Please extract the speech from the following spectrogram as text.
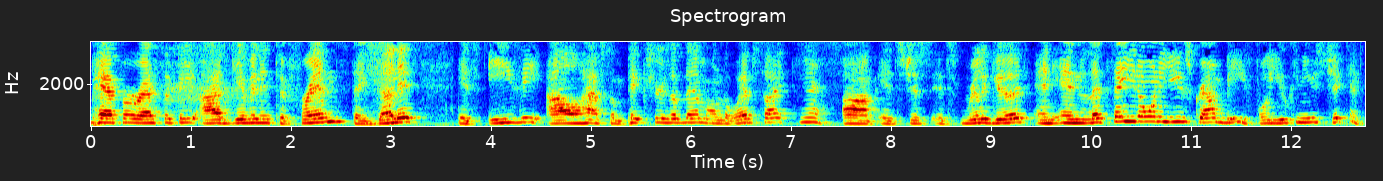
pepper recipe. I've given it to friends. They've done it. It's easy. I'll have some pictures of them on the website. Yes. Um, it's just it's really good. And and let's say you don't want to use ground beef, well you can use chicken.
